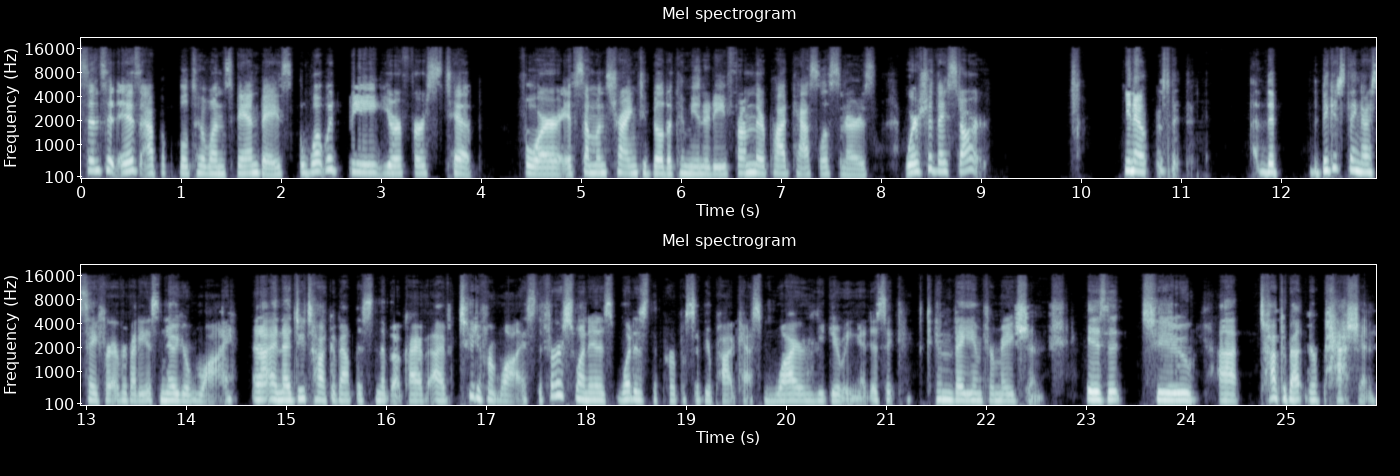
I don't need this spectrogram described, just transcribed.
Since it is applicable to one's fan base, what would be your first tip for if someone's trying to build a community from their podcast listeners? Where should they start? You know, the the biggest thing I say for everybody is know your why. And I, and I do talk about this in the book. I have, I have two different whys. The first one is what is the purpose of your podcast? Why are you doing it? Is it convey information? Is it to uh, talk about your passion?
